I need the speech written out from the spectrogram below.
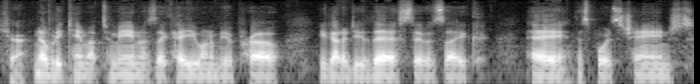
Sure. nobody came up to me and was like, "Hey, you want to be a pro? You got to do this." It was like, "Hey, the sport's changed.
